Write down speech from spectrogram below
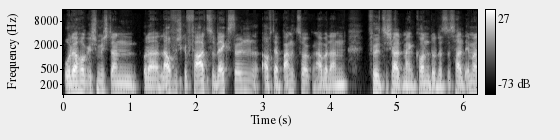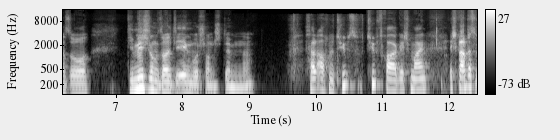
oder hocke ich mich dann oder laufe ich Gefahr zu wechseln, auf der Bank zu hocken, aber dann füllt sich halt mein Konto. Das ist halt immer so die Mischung sollte irgendwo schon stimmen, ne? Ist halt auch 'ne Typs Typfrage. Ich meine, ich glaube, dass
